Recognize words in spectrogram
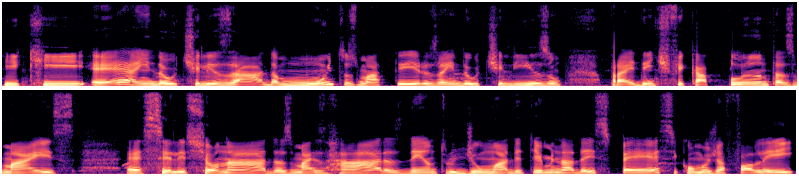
e que é ainda utilizada, muitos mateiros ainda utilizam para identificar plantas mais é, selecionadas, mais raras dentro de uma determinada espécie, como eu já falei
